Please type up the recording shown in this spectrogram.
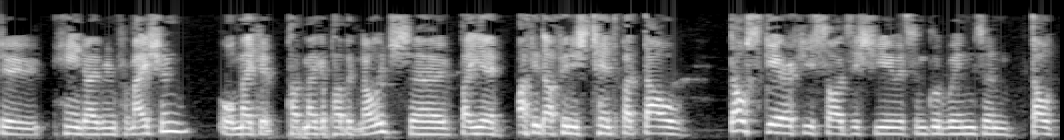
to hand over information or make it make it public knowledge. So, but yeah, I think they'll finish tenth, but they'll they'll scare a few sides this year with some good wins, and they'll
